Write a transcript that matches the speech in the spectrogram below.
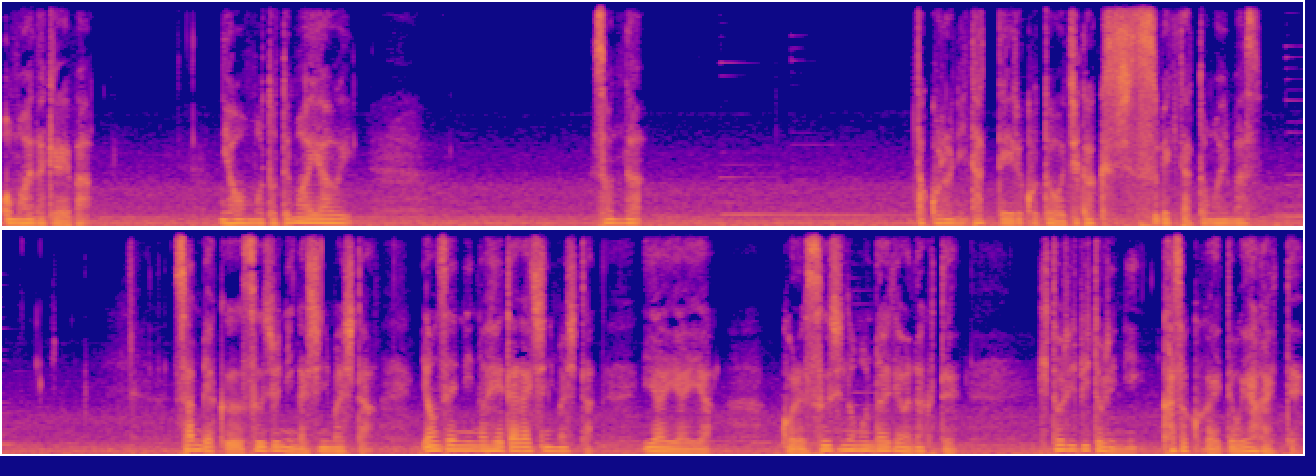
思わなければ日本もとても危ういそんなところに立っていることを自覚すべきだと思います。300数十人が死にました。4000人の兵隊が死にました。いやいやいやこれ数字の問題ではなくて一人一人に家族がいて親がいて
